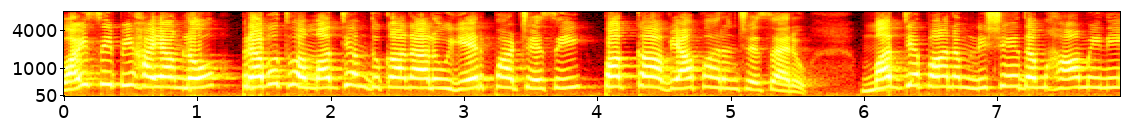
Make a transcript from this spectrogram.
వైసీపీ హయాంలో ప్రభుత్వ మద్యం దుకాణాలు ఏర్పాటు చేసి పక్కా వ్యాపారం చేశారు. మద్యపానం నిషేధం హామీని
